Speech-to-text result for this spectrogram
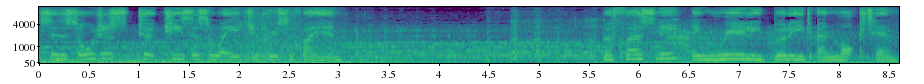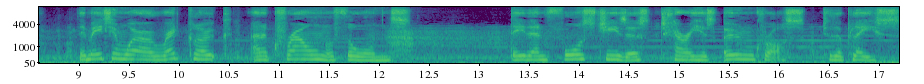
So the soldiers took Jesus away to crucify him. But firstly, they really bullied and mocked him. They made him wear a red cloak and a crown of thorns. They then forced Jesus to carry his own cross to the place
